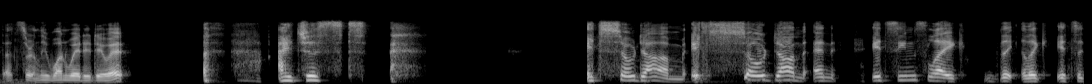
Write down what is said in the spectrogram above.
That's certainly one way to do it. I just it's so dumb. It's so dumb and it seems like the like it's a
